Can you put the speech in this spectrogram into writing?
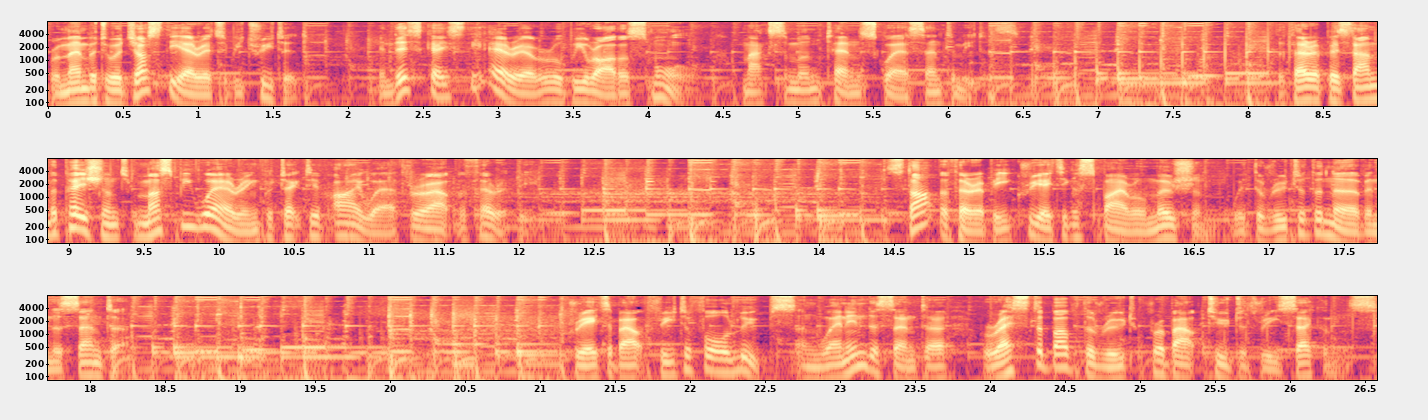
Remember to adjust the area to be treated. In this case, the area will be rather small, maximum 10 square centimeters. The therapist and the patient must be wearing protective eyewear throughout the therapy. Start the therapy creating a spiral motion with the root of the nerve in the center. Create about 3 to 4 loops and when in the center, rest above the root for about 2 to 3 seconds.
